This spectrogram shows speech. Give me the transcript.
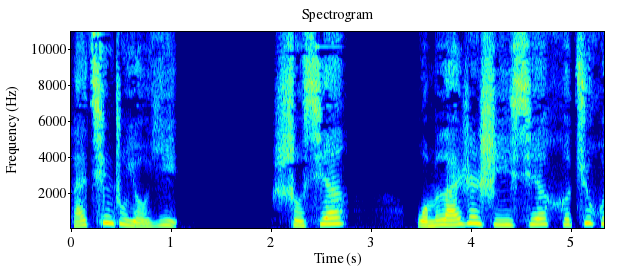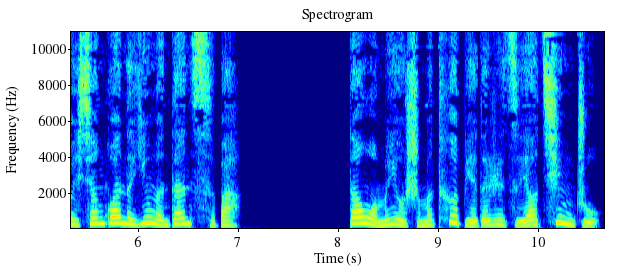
来庆祝友谊。首先，我们来认识一些和聚会相关的英文单词吧。当我们有什么特别的日子要庆祝，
